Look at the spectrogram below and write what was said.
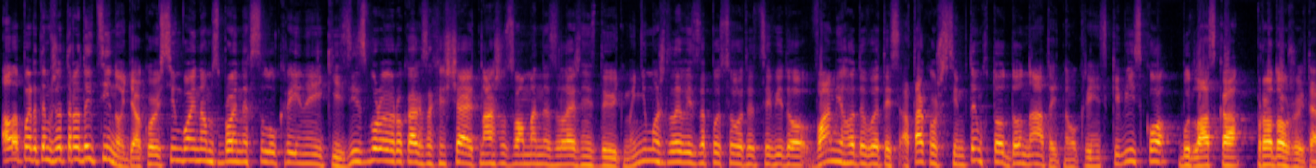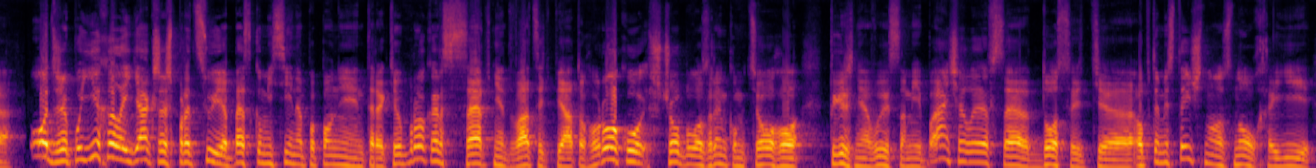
Але перед тим вже традиційно дякую всім воїнам Збройних сил України, які зі зброєю в руках захищають нашу з вами незалежність, дають мені можливість записувати це відео, вам його дивитись, а також всім тим, хто донатить на українське військо. Будь ласка, продовжуйте. Отже, поїхали. Як же ж працює безкомісійне поповнення Interactive Brokers з серпня 2025 року? Що було з ринком цього тижня? Ви самі бачили. Все досить е, оптимістично. Знову хаї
